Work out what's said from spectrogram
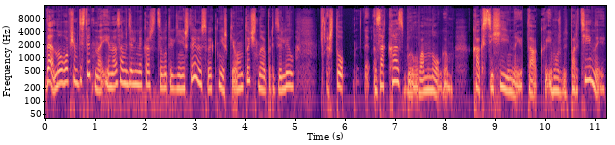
Да, но, в общем, действительно, и на самом деле, мне кажется, вот Евгений Штейн в своей книжке, он точно определил, что заказ был во многом как стихийный, так и, может быть, партийный,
